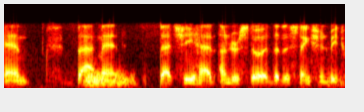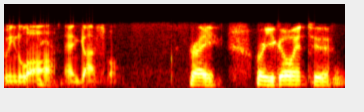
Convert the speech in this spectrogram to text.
And that meant that she had understood the distinction between law and gospel. Right. Or you go into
